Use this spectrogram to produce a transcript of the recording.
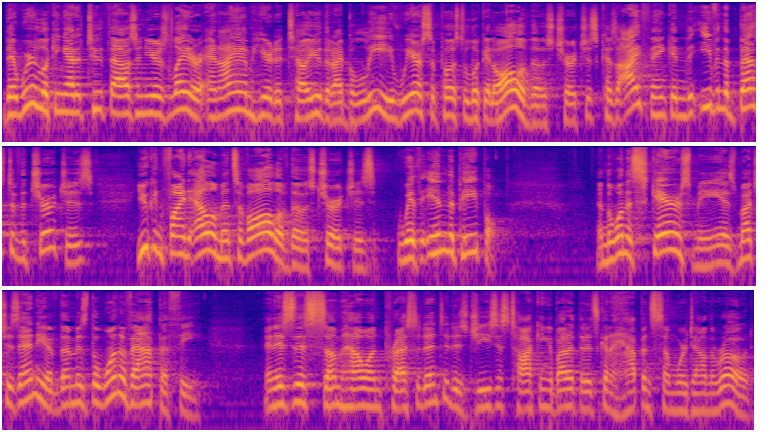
that we're looking at it 2,000 years later. And I am here to tell you that I believe we are supposed to look at all of those churches because I think in the, even the best of the churches, you can find elements of all of those churches within the people. And the one that scares me as much as any of them is the one of apathy. And is this somehow unprecedented? Is Jesus talking about it that it's going to happen somewhere down the road?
